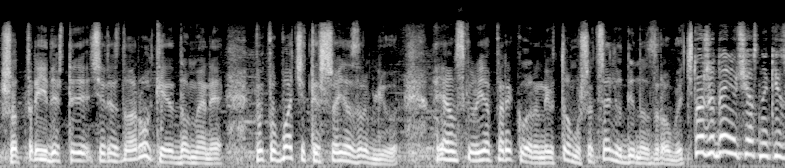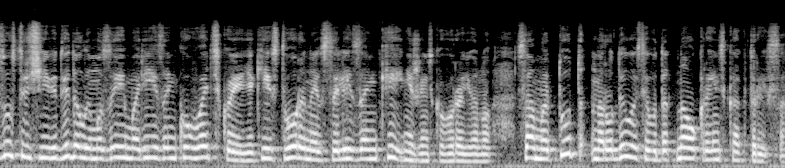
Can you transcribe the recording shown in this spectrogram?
що приїдеш ти через два роки до мене, ви побачите, що я зроблю. А я вам скажу, я переконаний в тому, що ця людина зробить. Же день учасники зустрічі відвідали музей Марії Заньковецької, який створений в селі Заньки Ніжинського району. Саме тут народилася видатна українська актриса.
